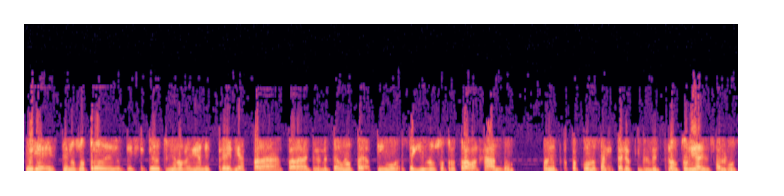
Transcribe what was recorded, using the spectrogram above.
Mire, este, nosotros desde un principio tuvimos reuniones previas para, para implementar un operativo, seguir nosotros trabajando con el protocolo sanitario que implementó la autoridad de salud.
